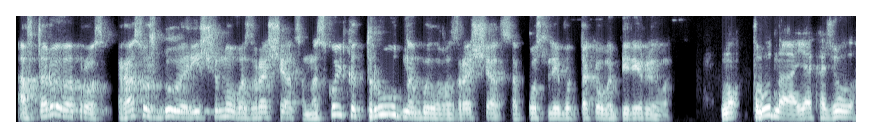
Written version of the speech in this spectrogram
А второй вопрос. Раз уж было решено возвращаться, насколько трудно было возвращаться после вот такого перерыва? Ну, трудно. Я хожу...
